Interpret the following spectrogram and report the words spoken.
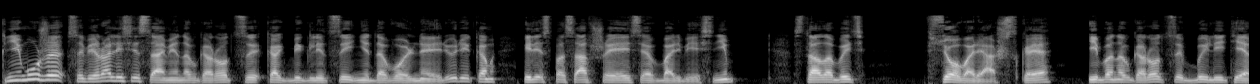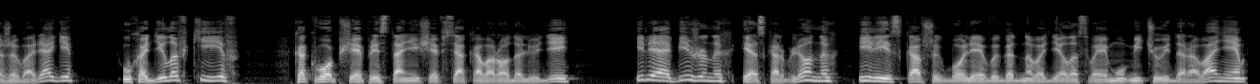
К нему же собирались и сами новгородцы, как беглецы, недовольные Рюриком или спасавшиеся в борьбе с ним. Стало быть, все варяжское, ибо новгородцы были те же варяги, уходило в Киев, как в общее пристанище всякого рода людей, или обиженных и оскорбленных, или искавших более выгодного дела своему мечу и дарованием,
